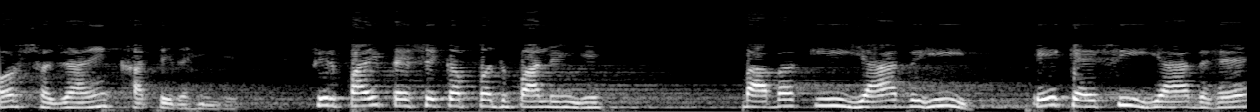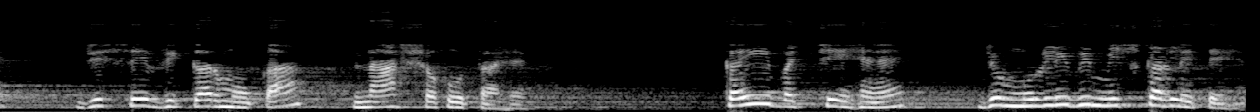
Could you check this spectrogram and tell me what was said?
और सजाएँ खाते रहेंगे। फिर पाई पैसे का पद पालेंगे। बाबा की याद ही एक ऐसी याद है जिससे विकर्मों का नाश होता है। कई बच्चे हैं जो मुरली भी मिस कर लेते हैं।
